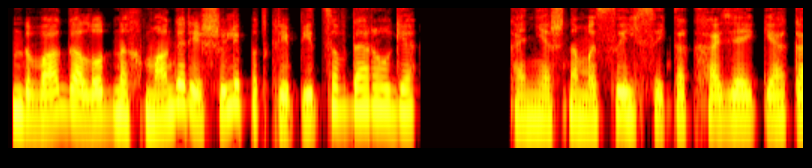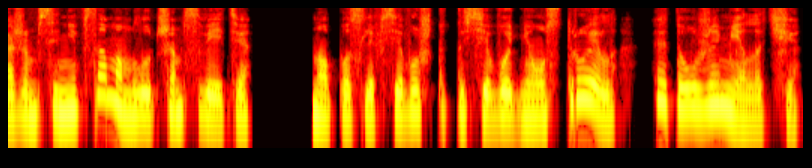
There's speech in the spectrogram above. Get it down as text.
Два голодных мага решили подкрепиться в дороге. Конечно, мы с Ильсой, как хозяйки, окажемся не в самом лучшем свете, но после всего, что ты сегодня устроил, это уже мелочи.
